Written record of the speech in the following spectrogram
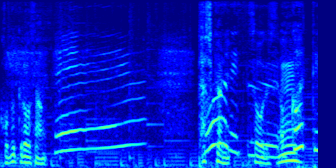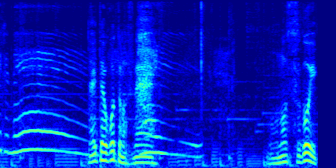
小袋さん。確かにそうです。そうですね。怒ってるね。大体怒ってますね、はい。ものすごい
